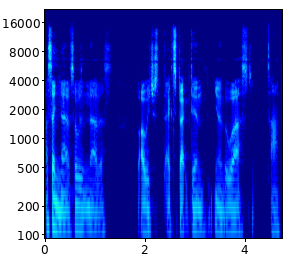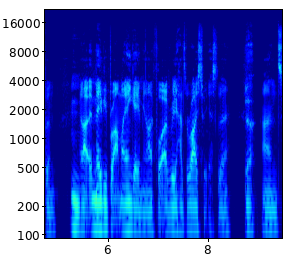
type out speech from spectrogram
I say nerves. I wasn't nervous, but I was just expecting you know the worst to happen Mm. and I, it maybe brought out my end game. You know, I thought I really had to rise to it yesterday. Yeah. And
